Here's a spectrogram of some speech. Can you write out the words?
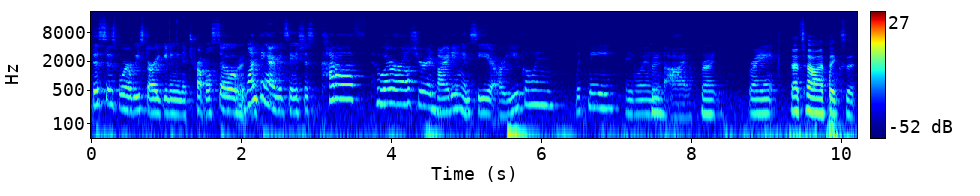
this is where we started getting into trouble. So Right. one thing I would say is just cut off whoever else you're inviting and see are you going with me? Are you going with I? right. Right? That's how I fix it.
